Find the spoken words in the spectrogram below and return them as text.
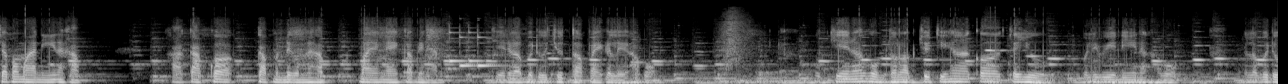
จะประมาณนี้นะครับ ขากลับก็กลับเหมือนเดิมนะครับ มายังไงกลับอย่างนั้นโอเคเดี๋ยวเราไปดูจุดต่อไปกันเลยครับผมโอเคนะผมสำหรับจุดที่ 5 ก็จะอยู่บริเวณนี้นะครับผมเดี๋ยวเราไปดู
